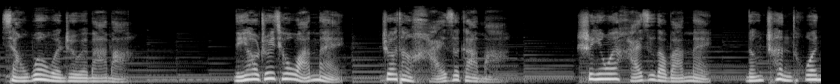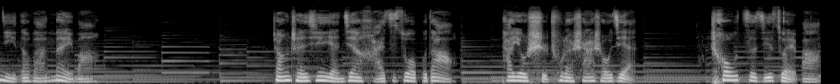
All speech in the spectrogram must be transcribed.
想问问这位妈妈：你要追求完美，折腾孩子干嘛？是因为孩子的完美能衬托你的完美吗？张晨曦眼见孩子做不到，他又使出了杀手锏，抽自己嘴巴。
